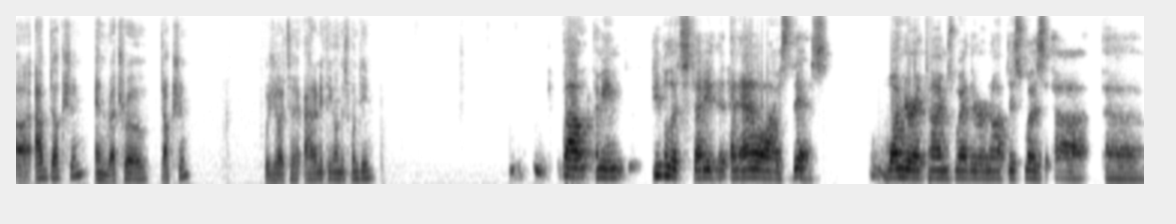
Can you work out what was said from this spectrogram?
Uh, abduction and retroduction. Would you like to add anything on this one, Dean? Well, I mean, people that study and analyze this wonder at times whether or not this was uh, uh,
